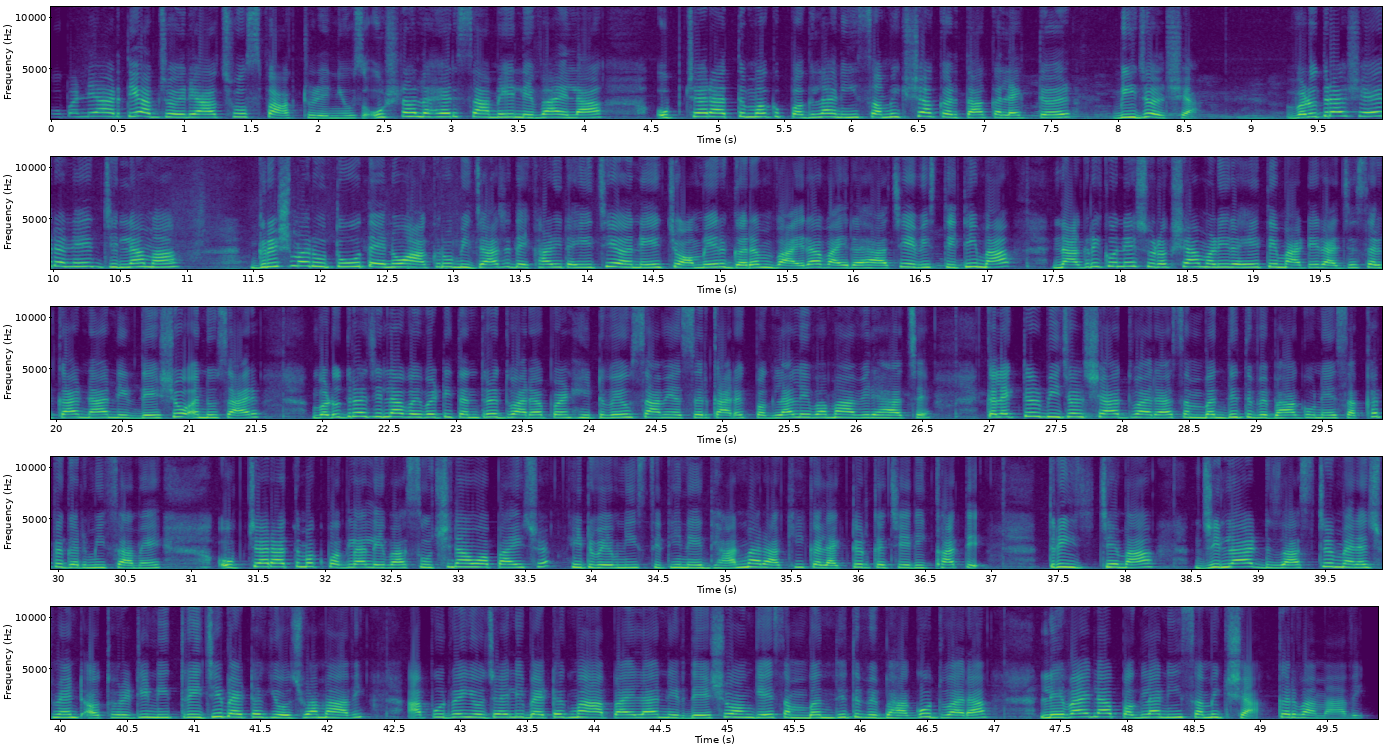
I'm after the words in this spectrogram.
હું પંડ્યા આરતી આપ જોઈ રહ્યા છો સ્પાર્ક ટુડે ન્યૂઝ ઉષ્ણ લહેર સામે લેવાયેલા ઉપચારાત્મક પગલાંની સમીક્ષા કરતા કલેક્ટર બીજલ શાહ. વડોદરા શહેર અને જિલ્લામાં ગ્રીષ્મ ઋતુ તેનો આકરો મિજાજ દેખાડી રહી છે અને ચોમેર ગરમ વાયરા વાઈ રહ્યા છે. એવી સ્થિતિમાં નાગરિકોને સુરક્ષા મળી રહે તે માટે રાજ્ય સરકારના નિર્દેશો અનુસાર વડોદરા જિલ્લા વહીવટીતંત્ર દ્વારા પણ હીટવેવ સામે અસરકારક પગલાં લેવામાં આવી રહ્યા છે. કલેક્ટર બીજલ શાહ દ્વારા સંબંધિત વિભાગોને સખત ગરમી સામે ઉપચારાત્મક પગલાં લેવા સૂચનાઓ અપાઈ છે. હીટવેવની સ્થિતિને ધ્યાનમાં રાખી કલેક્ટર કચેરી ખાતે ત્રીજ, જેમાં જિલ્લા ડિઝાસ્ટર મેનેજમેન્ટ ઓથોરિટીની ત્રીજી બેઠક યોજવામાં આવી. આ પૂર્વે યોજાયેલી બેઠકમાં અપાયેલા નિર્દેશો અંગે સંબંધિત વિભાગો દ્વારા લેવાયેલા પગલાંની સમીક્ષા કરવામાં આવી.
